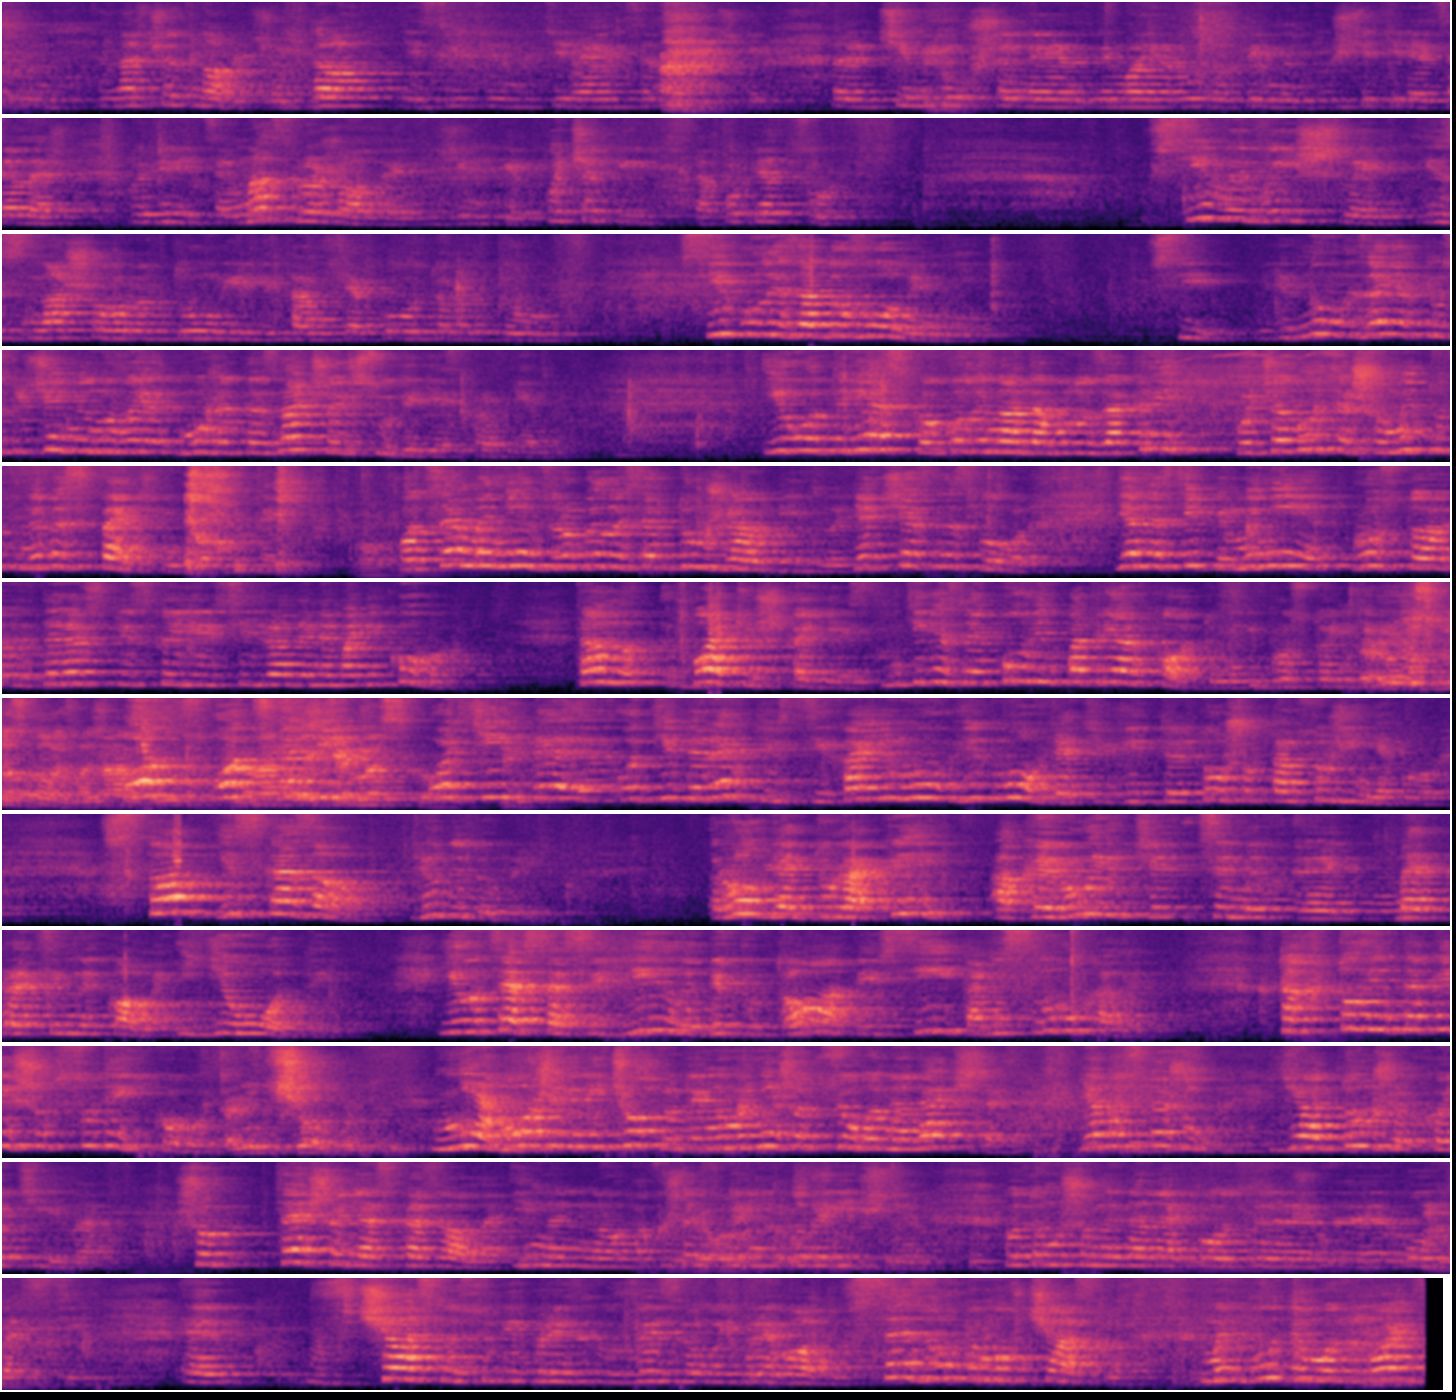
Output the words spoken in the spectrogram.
насчет навичок. Да, действительно теряються навички. Е, Чим довше не, немає роду, тим дужче теряється. Але ж ви дивіться, у нас рожали жінки по 400, по 500. Всі ви вийшли із нашого роддому, і там з якого-то роддому. Всі були задоволені. Всі. Ну, за яким исключенням, ну ви можете знати, що і всюди є проблеми. І от різко, коли треба було закрити, почалося, що ми тут небезпечні для дітей. Оце мені зробилося дуже обідно. Я чесне слово. Я настільки, мені просто з Деревської сільради нема нікого. Батюшка є. Інтересно, якого він патріархату, мені просто інтересно. От, от скажіть, оті, де- оті директивці, хай йому відмовлять від того, щоб там служіння було. Встав і сказав, люди добрі, роблять дураки, а керують цими е, медпрацівниками ідіоти. І оце все сиділи, депутати, всі там і слухали. Та хто він такий, щоб судити когось? Та він чокнутий. Ні, може він і чокнутий, але мені ж від цього не легше. Я вам скажу, я дуже б хотіла, щоб те, що я сказала, іменно акушерсько-гінекологічне, тому що ми далеко від е, е, області, е, вчасно собі визвемо і бригаду, все зробимо вчасно. Ми будемо дбати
